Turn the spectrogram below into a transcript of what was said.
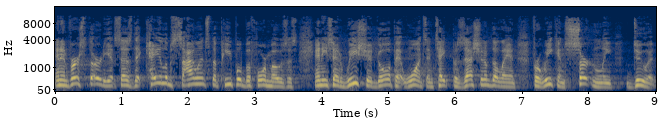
And in verse 30 it says that Caleb silenced the people before Moses and he said, we should go up at once and take possession of the land for we can certainly do it.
